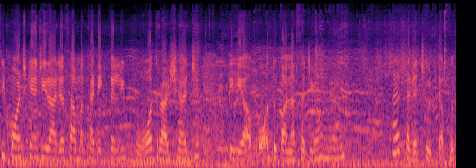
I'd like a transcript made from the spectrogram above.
ਅਸੀਂ ਪਹੁੰਚ ਗਏ ਜੀ, ਰਾਜਾ ਸਾਹਿਬ ਮੱਥਾ ਟੇਕਣ ਲਈ। ਬਹੁਤ ਰਸ਼ ਹੈ ਅੱਜ ਤੇ ਬਹੁਤ ਦੁਕਾਨਾਂ ਸਜੀਆਂ ਹੋਈਆਂ ਨੇ। ਆ ਸਾਡਾ ਛੋਟਾ ਪੁੱਤ।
